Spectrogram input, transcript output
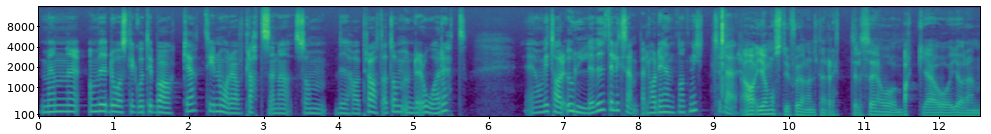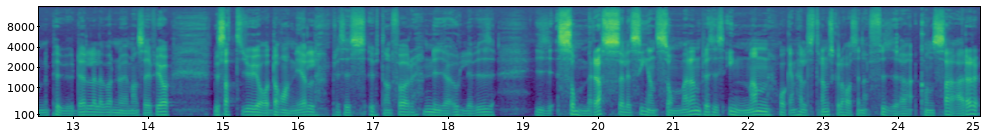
Men eh, om vi då ska gå tillbaka till några av platserna som vi har pratat om under året. Eh, om vi tar Ullevi till exempel, har det hänt något nytt där? Ja, jag måste ju få göra en liten rättelse och backa och göra en pudel eller vad det nu är man säger. För jag, vi satt ju jag och Daniel precis utanför Nya Ullevi i somras, eller sensommaren, precis innan Håkan Hellström skulle ha sina fyra konserter.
